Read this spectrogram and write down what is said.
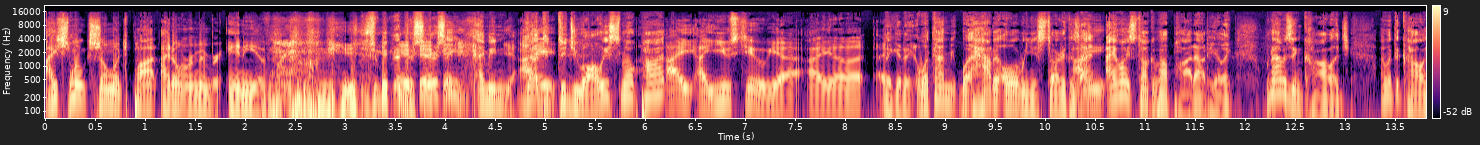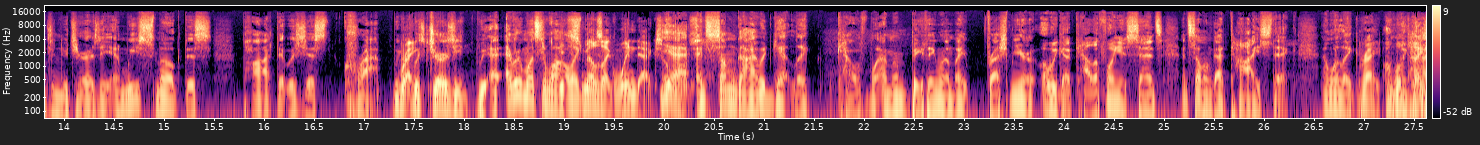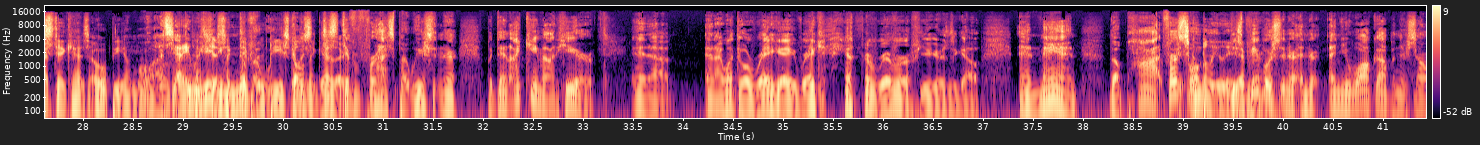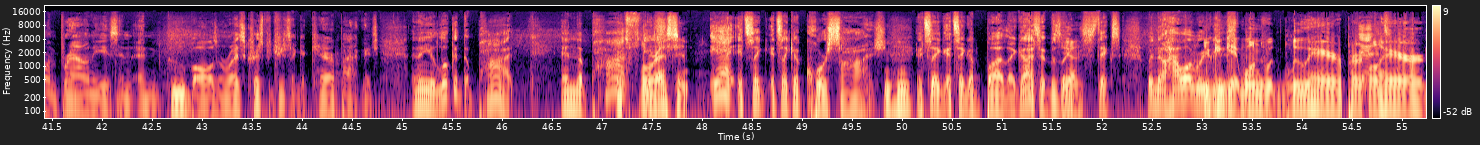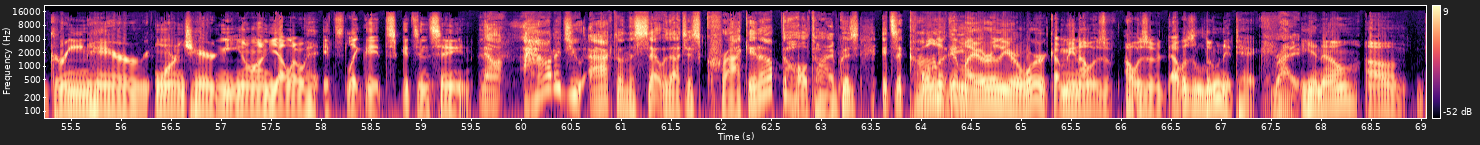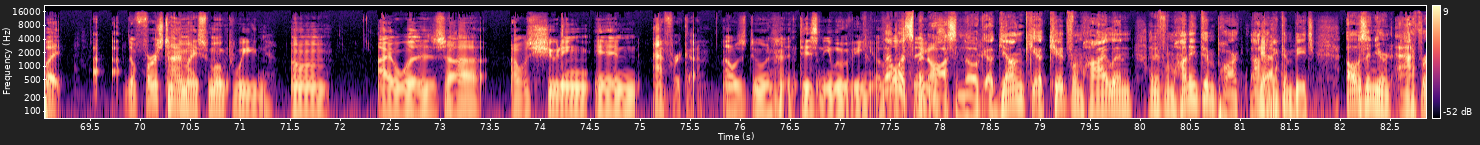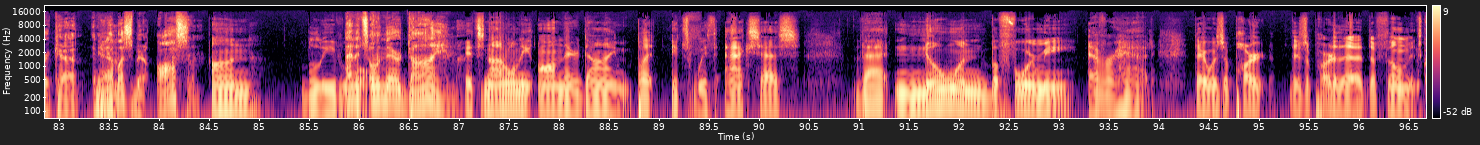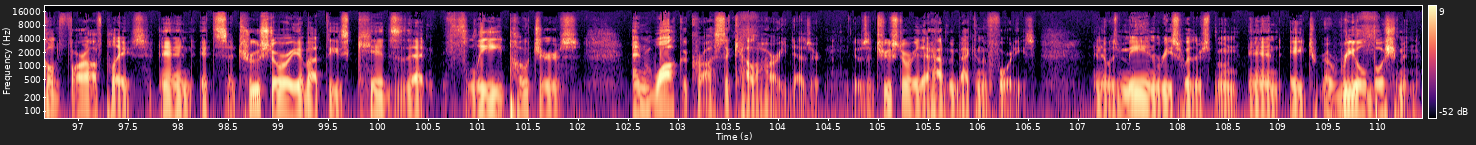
I smoked so much pot, I don't remember any of my movies. Seriously, I mean, now, I- did, did you always smoke pot? I, I used to, yeah. I, uh, I Like, at, what time? What, how old when you started? Because I, I- always talk about pot out here. Like when I was in college, I went to college in New Jersey, and we smoked this pot that was just crap. We, Right. It was Jersey. We, every once in a while, it like smells like Windex. Yeah, and some guy would get like California. I remember a big thing when my freshman year. Oh, we got California scents, and someone got Thai stick, and we're like, right. Oh well, my Thai god, stick has opium. Well, see, That's just a different beast it was altogether. Just different for us, but we were sitting there. But then I came out here, and uh, and I went to a reggae reggae on the river a few years ago, and man, the pot. First It's of all, completely these different. people are sitting there, and, and you walk up, and they're selling brownies and and goo balls and Rice Krispie treats like a care package, and then you look at the pot. And the pot It's fluorescent. is- yeah, it's like it's like a corsage. It's like it's like a bud. Like I said, it was like Mm-hmm. Yeah. sticks. But no, how old were You you? can get ones with blue hair, purple Yeah, hair, green hair, orange hair, neon, yellow. hair. It's like it's it's insane. Now, how did you act on the set without just cracking up the whole time? Because it's a comedy. Well, look at my earlier work. I mean, I was I was a I was a lunatic, Right. You know, um, but uh, the first time I smoked weed, um, I was uh, I was shooting in Africa. I was doing a Disney movie of That all must have been awesome, though. A young a kid from Highland, I mean, from Huntington Park, not Yeah. Huntington Beach. All of a sudden, you're in Africa. I mean, Yeah. that must have been awesome. Unbelievable. And it's on their dime. It's not only on their dime, but it's with access that no one before me ever had. There was a part there's a part of the the film it's called Far Off Place and it's a true story about these kids that flee poachers and walk across the Kalahari Desert. It was a true story that happened back in the 40s. And it was me and Reese Witherspoon and a, a real bushman.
